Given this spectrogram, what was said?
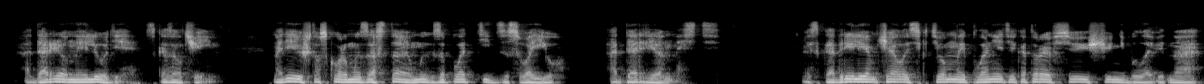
— одаренные люди», — сказал Чейн. «Надеюсь, что скоро мы заставим их заплатить за свою одаренность». Эскадрилья мчалась к темной планете, которая все еще не была видна.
